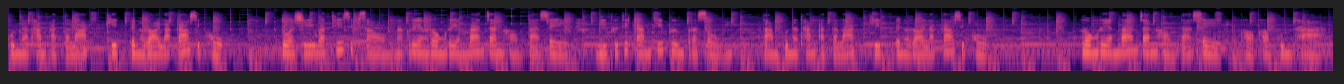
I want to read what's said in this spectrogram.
คุณธรรมอัตลักษณ์ คิดเป็นร้อยละ 96ตัวชี้วัดที่ 12 นักเรียนโรงเรียนบ้านจันหอมตาเสกมีพฤติกรรมที่พึงประสงค์ ตามคุณธรรมอัตลักษณ์คิดเป็นร้อยละ 96 โรงเรียนบ้านจันหอมตาเสกขอขอบคุณค่ะ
